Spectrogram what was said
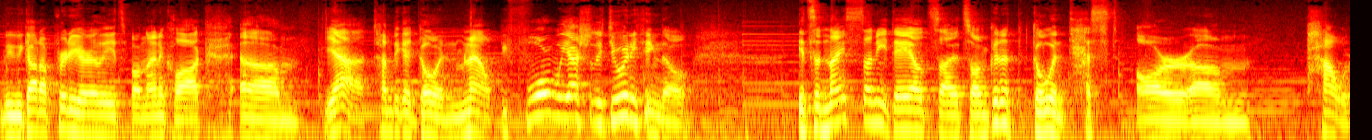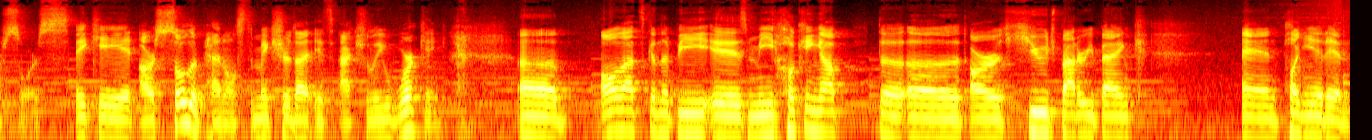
We, we got up pretty early, it's about nine o'clock. Um, yeah, time to get going. Now, before we actually do anything though, it's a nice sunny day outside, so I'm gonna go and test our um, power source, aka our solar panels, to make sure that it's actually working. Uh, all that's gonna be is me hooking up the uh, our huge battery bank and plugging it in.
